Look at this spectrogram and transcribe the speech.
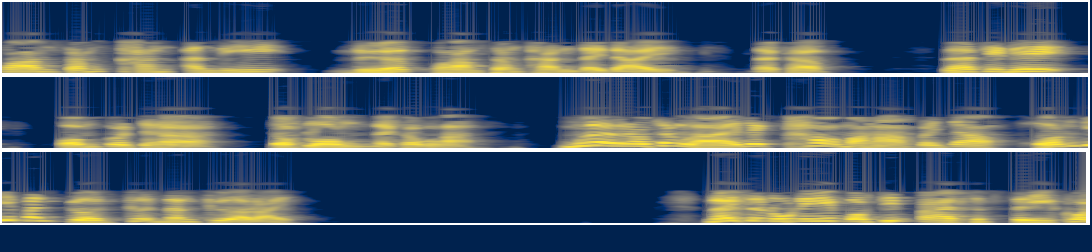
ความสำคัญอันนี้เหนือความสำคัญใด ๆนะครับ และทีนี้ผมก็จะจบลงนะครับว่า เมื่อเราทั้งหลายได้เข้ามาหาพระเจ้า ผลที่มันเกิดขึ้นนั้นคืออะไร ในสดุดีบทที่ 84 ข้อ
